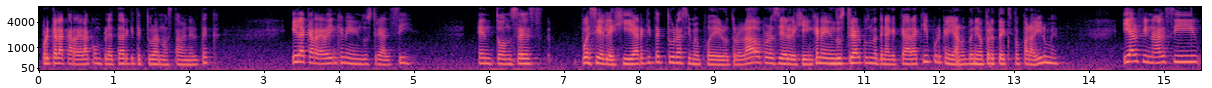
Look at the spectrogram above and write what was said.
porque la carrera completa de arquitectura no estaba en el TEC. Y la carrera de ingeniería industrial sí. Entonces, pues si elegí arquitectura sí me podía ir a otro lado, pero si elegí ingeniería industrial pues me tenía que quedar aquí porque ya no tenía pretexto para irme. Y al final sí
